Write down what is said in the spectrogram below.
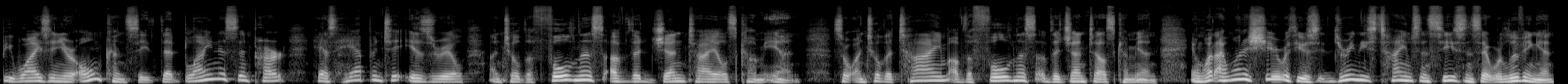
be wise in your own conceit, that blindness in part has happened to Israel until the fullness of the Gentiles come in. So, until the time of the fullness of the Gentiles come in. And what I want to share with you is during these times and seasons that we're living in,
